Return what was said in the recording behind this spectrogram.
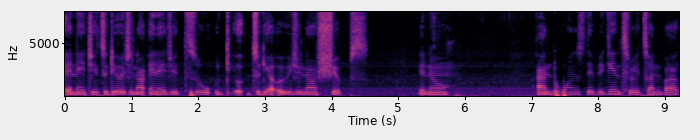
energy, to the original energy, to to their original shapes. You know. And once they begin to return back,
